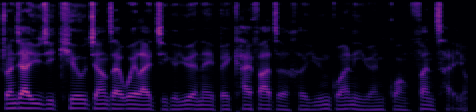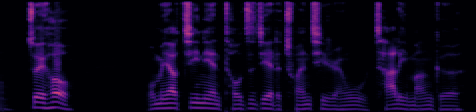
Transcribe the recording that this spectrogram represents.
专家预计 Q 将在未来几个月内被开发者和云管理员广泛采用。最后，我们要纪念投资界的传奇人物查理芒格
